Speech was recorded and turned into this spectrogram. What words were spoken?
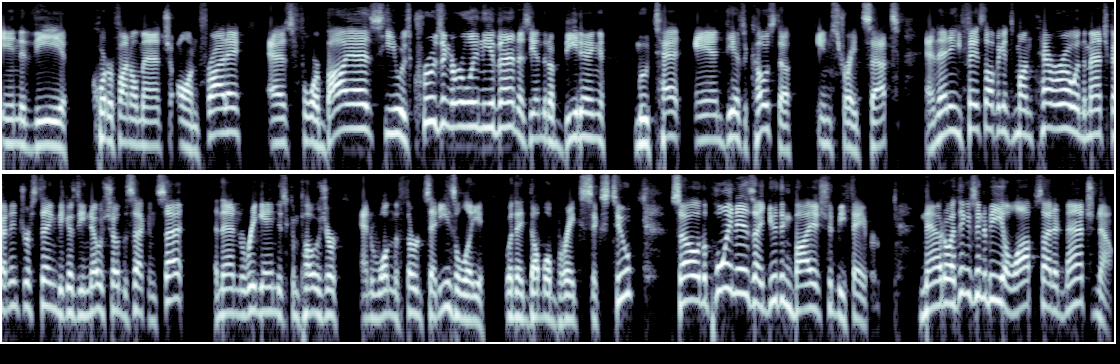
in the quarterfinal match on Friday. As for Baez, he was cruising early in the event as he ended up beating Moutet and Diaz Acosta in straight sets. And then he faced off against Monteiro, and the match got interesting because he no showed the second set and then regained his composure and won the third set easily with a double break 6 2. So the point is, I do think Baez should be favored. Now, do I think it's going to be a lopsided match? No.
